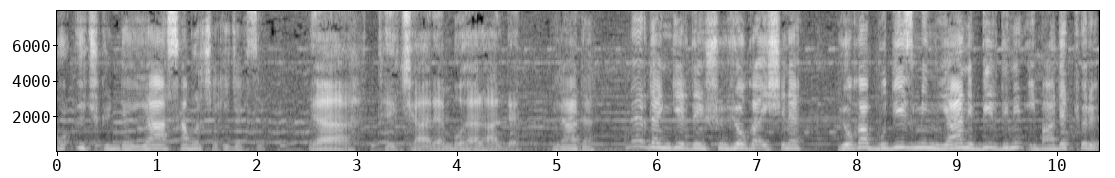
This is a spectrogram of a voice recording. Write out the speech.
O üç günde ya sabır çekeceksin. Ya tek çarem bu herhalde. Birader nereden girdin şu yoga işine? Yoga Budizmin yani bir dinin ibadet türü.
